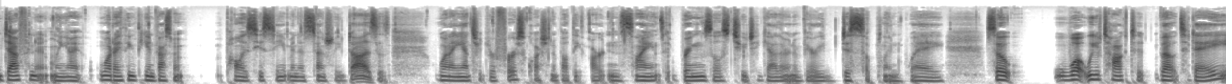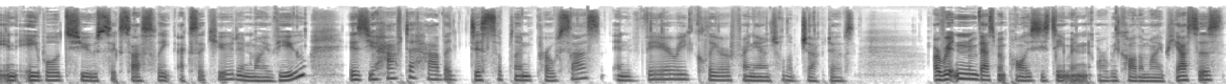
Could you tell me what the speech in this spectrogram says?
Definitely. I, what I think the investment policy statement essentially does is when I answered your first question about the art and science, it brings those two together in a very disciplined way. So, what we've talked about today and able to successfully execute, in my view, is you have to have a disciplined process and very clear financial objectives. A written investment policy statement, or we call them IPSs,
